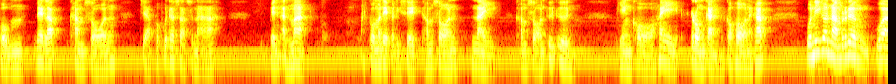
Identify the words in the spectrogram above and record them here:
ผมได้รับคำสอนจากพระพุทธศาสนาเป็นอันมาก ก็ไม่ได้ปฏิเสธคำสอนในคำสอนอื่นๆ เพียงขอให้ตรงกันก็พอนะครับ วันนี้ก็นำเรื่องว่า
